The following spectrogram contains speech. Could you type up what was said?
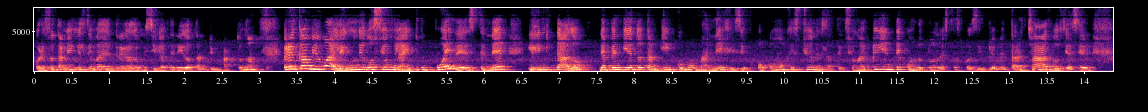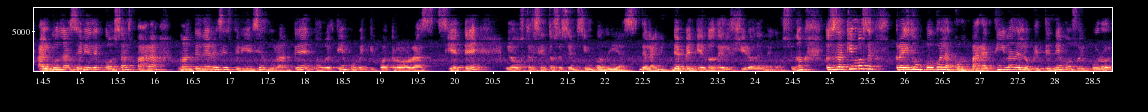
Por eso también el tema de entrega a domicilio ha tenido tanto impacto, ¿no? Pero en cambio igual, en un negocio online tú puedes tener ilimitado dependiendo también cómo manejes o cómo gestiones la atención al cliente cuando tú no estás, puedes implementar chatbots y hacer alguna serie de cosas para mantener esa experiencia durante todo el tiempo, 24 horas, 7 los 365 días del año, dependiendo del giro de negocio, ¿no? Entonces aquí hemos traído un poco la comparativa de lo que tenemos hoy por hoy,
